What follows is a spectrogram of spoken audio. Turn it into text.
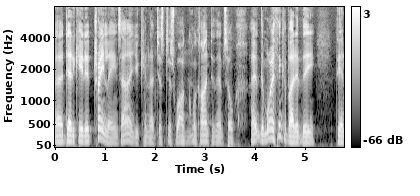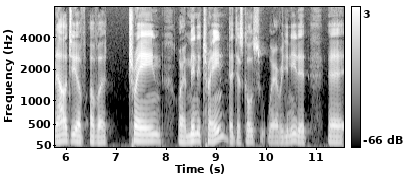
uh, dedicated train lanes. Huh? You cannot just just walk Mhm. walk onto them. So I, the more I think about it, the the analogy of of a train or a mini train that just goes wherever you need it uh,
